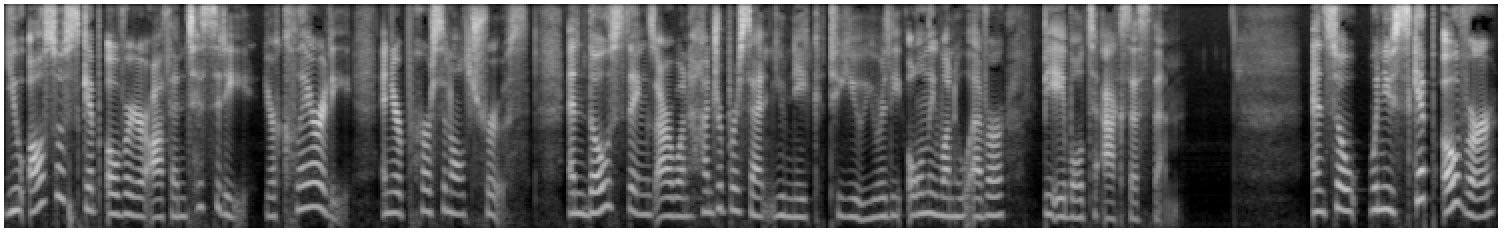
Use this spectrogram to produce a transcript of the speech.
you also skip over your authenticity, your clarity, and your personal truth. And those things are 100% unique to you. You are the only one who will ever be able to access them. And so when you skip over,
